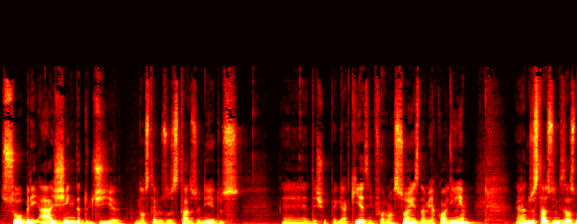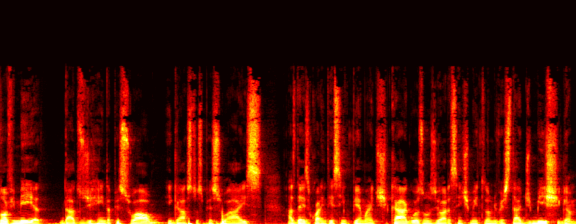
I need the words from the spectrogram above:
Sobre a agenda do dia, nós temos nos Estados Unidos, é, deixa eu pegar aqui as informações na minha colinha. É, nos Estados Unidos, às 9h30, dados de renda pessoal e gastos pessoais. Às 10h45, PMI de Chicago. Às 11 horas sentimento da Universidade de Michigan.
